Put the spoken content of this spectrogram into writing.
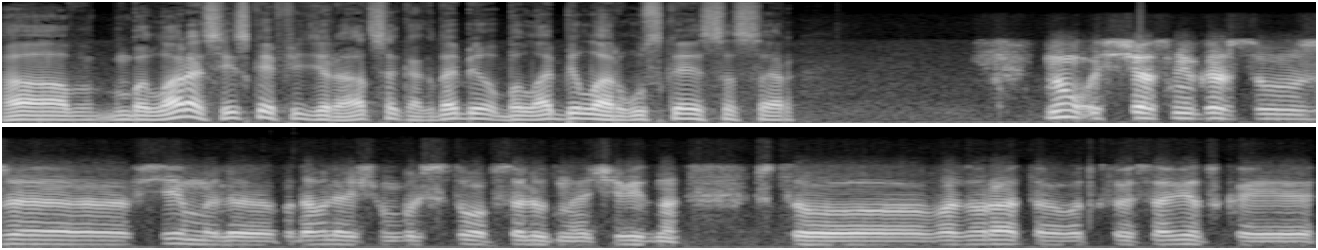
э, была Российская Федерация, когда была Белорусская ССР. Ну, сейчас, мне кажется, уже всем или подавляющему большинству абсолютно очевидно, что возврата вот к той советской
